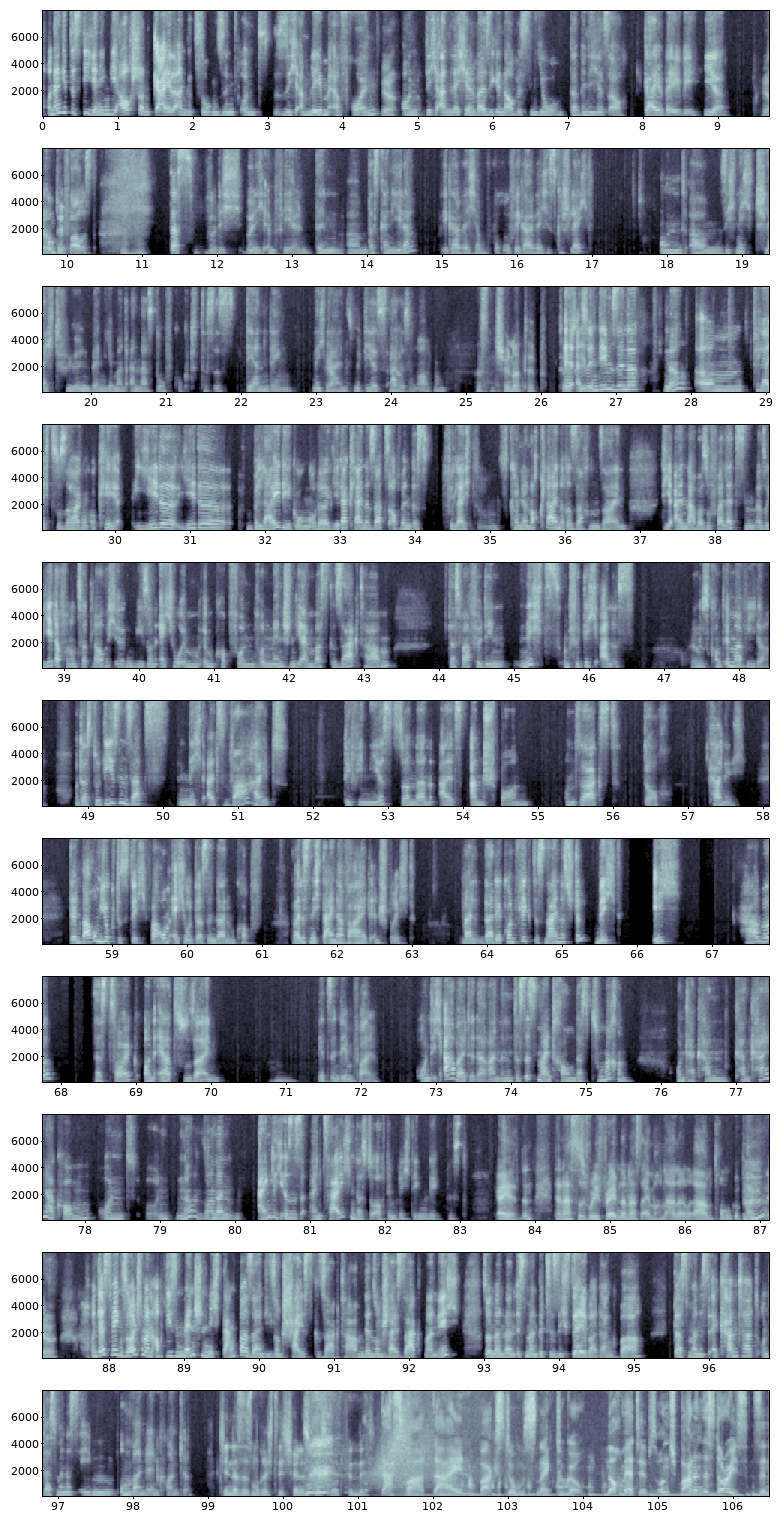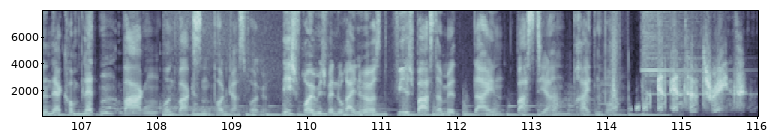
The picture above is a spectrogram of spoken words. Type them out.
Und dann gibt es diejenigen, die auch schon geil angezogen sind und sich am Leben erfreuen ja. und ja. dich anlächeln, weil sie genau wissen, jo, da bin ich jetzt auch. Geil, Baby. Hier, ja. Kumpelfaust. Mhm. Das würde ich, würde ich empfehlen, denn ähm, das kann jeder, egal welcher mhm. Beruf, egal welches Geschlecht und ähm, sich nicht schlecht fühlen, wenn jemand anders doof guckt. Das ist deren Ding, nicht ja. deins. Mit dir ist ja. alles in Ordnung. Das ist ein schöner Tipp. Tipps äh, also geben. in dem Sinne, ne, ähm, vielleicht zu sagen, okay, jede, jede Beleidigung oder jeder kleine Satz, auch wenn es vielleicht, es können ja noch kleinere Sachen sein, die einen aber so verletzen. Also jeder von uns hat, glaube ich, irgendwie so ein Echo im, im Kopf von, von mhm. Menschen, die einem was gesagt haben. Das war für den nichts und für dich alles. Ja. Und es kommt immer wieder. Und dass du diesen Satz nicht als Wahrheit definierst, sondern als Ansporn und sagst, doch, kann ich. Denn warum juckt es dich? Warum echot das in deinem Kopf? Weil es nicht deiner Wahrheit entspricht. Weil da der Konflikt ist. Nein, das stimmt nicht. Ich habe das Zeug, on air zu sein. Mhm. Jetzt in dem Fall. Und ich arbeite daran. Und das ist mein Traum, das zu machen. Und da kann, kann keiner kommen und, und ne, sondern eigentlich ist es ein Zeichen, dass du auf dem richtigen Weg bist. Geil, dann, dann hast du es reframed, dann hast du einfach einen anderen Rahmen drum gepackt, mhm. ja. Und deswegen sollte man auch diesen Menschen nicht dankbar sein, die so einen Scheiß gesagt haben, denn so einen mhm. Scheiß sagt man nicht, sondern dann ist man bitte sich selber dankbar, dass man es erkannt hat und dass man es eben umwandeln konnte. Jean, das ist ein richtig schönes Schlusswort, finde ich. Das war dein Wachstum-Snack to go. Noch mehr Tipps und spannende Stories sind in der kompletten Wagen und Wachsen Podcast-Folge. Ich freue mich, wenn du reinhörst. Viel Spaß damit, dein Bastian Breitenborn. Enter Trained.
